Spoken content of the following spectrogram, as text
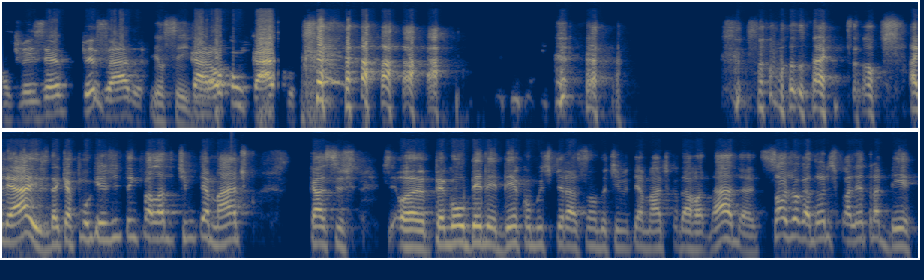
Às vezes é pesado. Eu sei. Carol com casco. Vamos lá, então. Aliás, daqui a pouco a gente tem que falar do time temático. Cássio pegou o BBB como inspiração do time temático da rodada. Só jogadores com a letra B.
